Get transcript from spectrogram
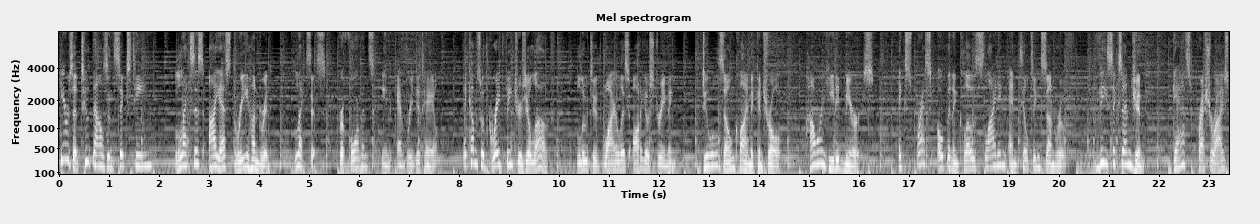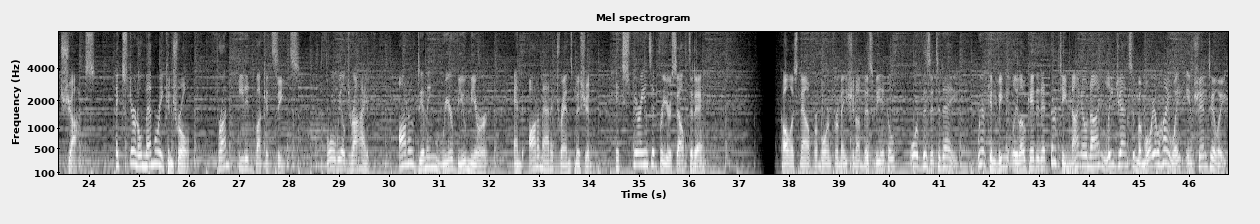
Here's a 2016 Lexus IS 300. Lexus, performance in every detail. It comes with great features you'll love. Bluetooth wireless audio streaming, dual zone climate control, power heated mirrors, express open and close sliding and tilting sunroof, V6 engine, gas pressurized shocks, external memory control, front heated bucket seats, four wheel drive, auto dimming rear view mirror, and automatic transmission. Experience it for yourself today. Call us now for more information on this vehicle or visit today. We're conveniently located at 13909 Lee Jackson Memorial Highway in Chantilly.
